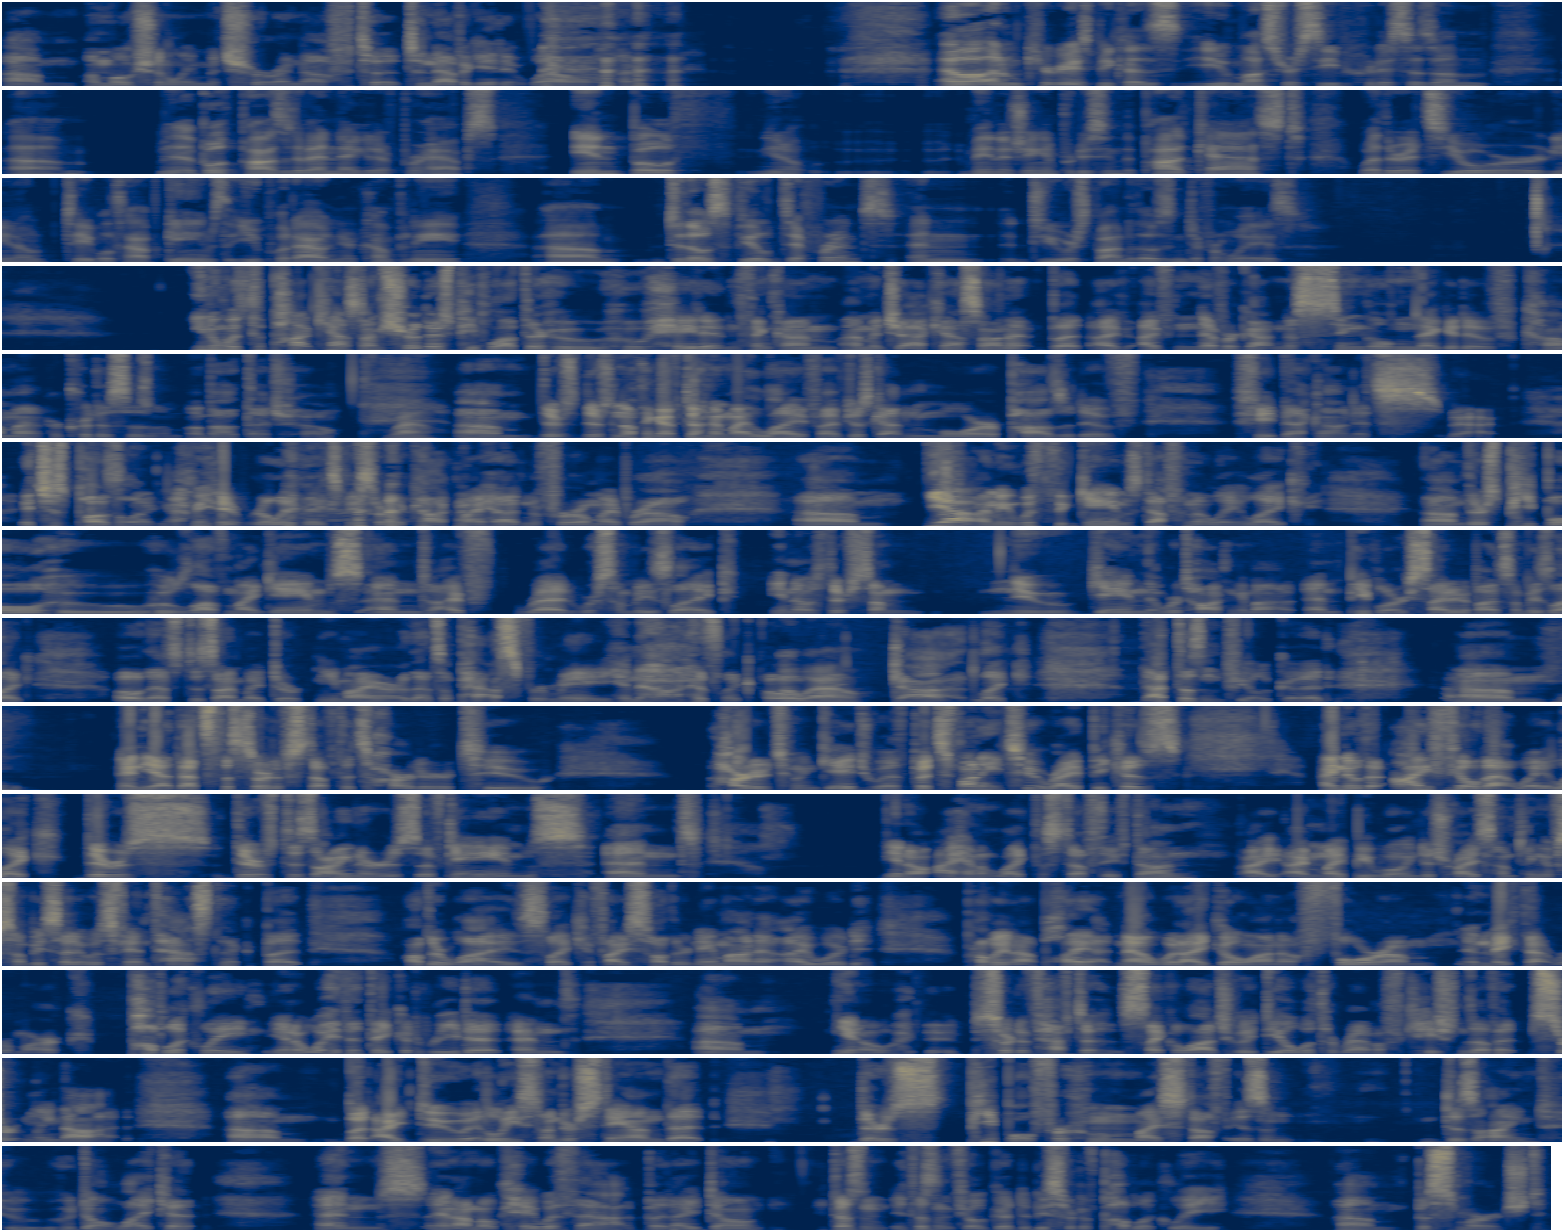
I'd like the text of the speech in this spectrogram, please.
um, emotionally mature enough to to navigate it well. well, and I'm curious because you must receive criticism, um, both positive and negative, perhaps in both you know managing and producing the podcast whether it's your you know tabletop games that you put out in your company. Um, do those feel different? And do you respond to those in different ways you know, with the podcast, I'm sure there's people out there who who hate it and think I'm I'm a jackass on it, but I've I've never gotten a single negative comment or criticism about that show. Wow. Um, there's there's nothing I've done in my life. I've just gotten more positive feedback on. It's it's just puzzling. I mean, it really makes me sort of cock my head and furrow my brow. Um, yeah, I mean, with the games, definitely. Like, um, there's people who who love my games, and I've read where somebody's like, you know, there's some new game that we're talking about and people are excited about it. somebody's like oh that's designed by dirk knemeyer? That's a pass for me you know? And it's like oh, Oh, wow. my god like that doesn't feel good. Um, and yeah that's the sort of stuff that's harder to harder to engage with. But it's funny too right? Because i know that i feel that way. Like there's there's designers of games and you know i haven't liked the stuff they've done. I, I might be willing to try something if somebody said it was fantastic but otherwise like if i saw their name on it i would probably not play it. Now would i go on a forum and make that remark publicly in a way that they could read it and um, you know sort of have to psychologically deal with the ramifications of it? Certainly not. Um, but i do at least understand that there's people for whom my stuff isn't designed who who don't like it and and i'm okay with that but i don't it doesn't it doesn't feel good to be sort of publicly um, besmirched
